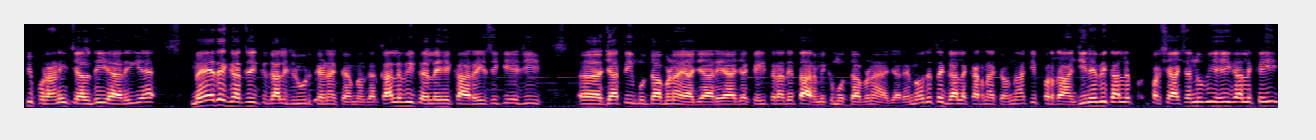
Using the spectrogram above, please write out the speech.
ਕਿ ਪੁਰਾਣੀ ਚੱਲਦੀ ਆ ਰਹੀ ਹੈ। ਮੈਂ ਇਹਦੇ ਗੱਲ 'ਚ ਇੱਕ ਗੱਲ ਜ਼ਰੂਰ ਕਹਿਣਾ ਚਾਹਾਂਗਾ। ਕੱਲ ਵੀ ਗੱਲ ਇਹ ਕਰ ਰਹੀ ਸੀ ਕਿ ਇਹ ਜੀ ਜਾਤੀ ਮੁੱਦਾ ਬਣਾਇਆ ਜਾ ਰਿਹਾ ਜਾਂ ਕਈ ਤਰ੍ਹਾਂ ਦੇ ਧਾਰਮਿਕ ਮੁੱਦਾ ਬਣਾਇਆ ਜਾ ਰਿਹਾ। ਮੈਂ ਉਹਦੇ ਤੇ ਗੱਲ ਕਰਨਾ ਚਾਹੁੰਦਾ ਕਿ ਪ੍ਰਧਾਨ ਜੀ ਨੇ ਵੀ ਕੱਲ ਪ੍ਰਸ਼ਾਸਨ ਨੂੰ ਵੀ ਇਹੀ ਗੱਲ ਕਹੀ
